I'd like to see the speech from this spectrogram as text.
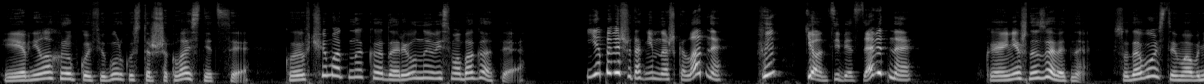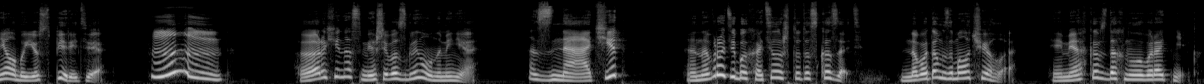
и обняла хрупкую фигурку старшеклассницы, кое в чем, однако, одаренная весьма богатая. «Я повешу так немножко, ладно? Хм, Кён, тебе завидно?» «Конечно, завидно. С удовольствием обнял бы ее спереди». «Ммм...» Харухи насмешливо взглянул на меня. «Значит...» Она вроде бы хотела что-то сказать, но потом замолчала и мягко вздохнула воротник.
